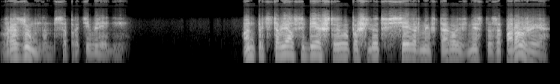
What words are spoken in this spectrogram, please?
в разумном сопротивлении. Он представлял себе, что его пошлют в Северный второй вместо Запорожья,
